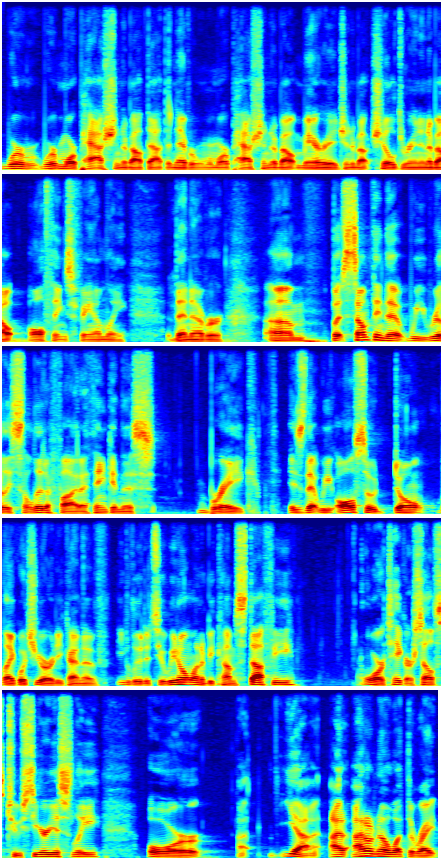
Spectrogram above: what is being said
we're we're more passionate about that than ever. We're more passionate about marriage and about children and about all things family than ever. Um, but something that we really solidified, I think, in this break is that we also don't like what you already kind of alluded to. We don't want to become stuffy or take ourselves too seriously or uh, yeah I, I don't know what the right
